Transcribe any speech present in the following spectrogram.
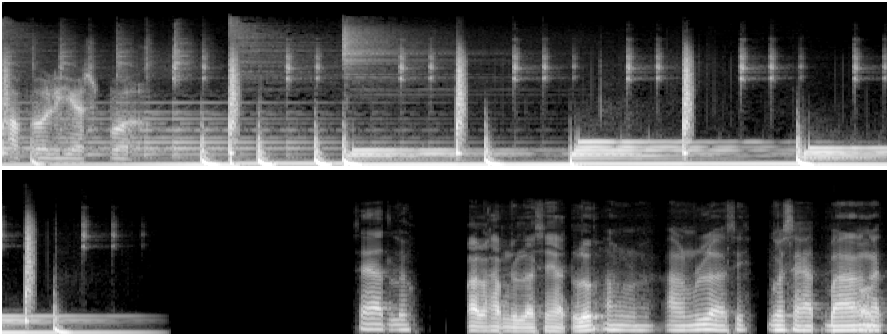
hopefully useful. Sehat lu? Alhamdulillah sehat lu. Alham- Alhamdulillah sih, gue sehat banget.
